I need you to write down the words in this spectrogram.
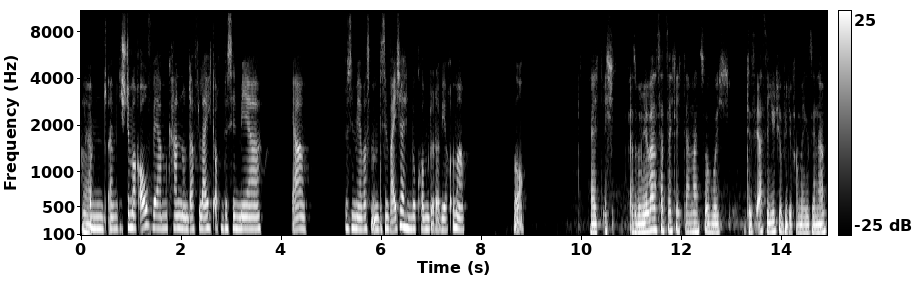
ja. und ähm, die Stimme auch aufwärmen kann und da vielleicht auch ein bisschen mehr, ja, ein bisschen mehr, was man ein bisschen weicher hinbekommt oder wie auch immer. So. Ja, ich, ich, also bei mir war das tatsächlich damals so, wo ich das erste YouTube-Video von mir gesehen habe,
